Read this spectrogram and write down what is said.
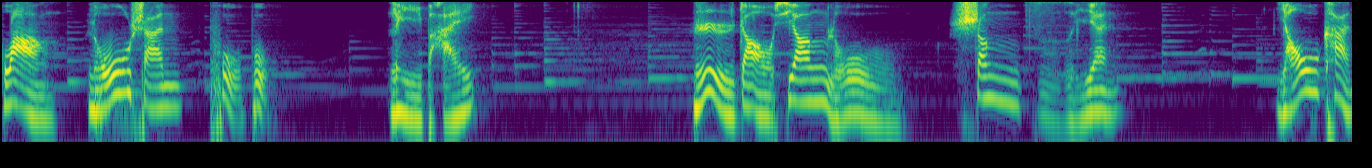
望庐山瀑布。李白。日照香炉生紫烟，遥看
